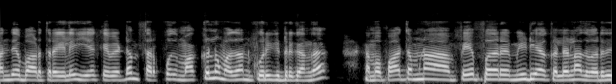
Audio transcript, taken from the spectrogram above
வந்தே பாரத் ரயிலை இயக்க வேண்டும். தற்போது மக்களும் அதான் கூறிக்கிட்டு இருக்காங்க நம்ம பார்த்தோம்னா பேப்பர் மீடியாக்கள் எல்லாம் அது வருது.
